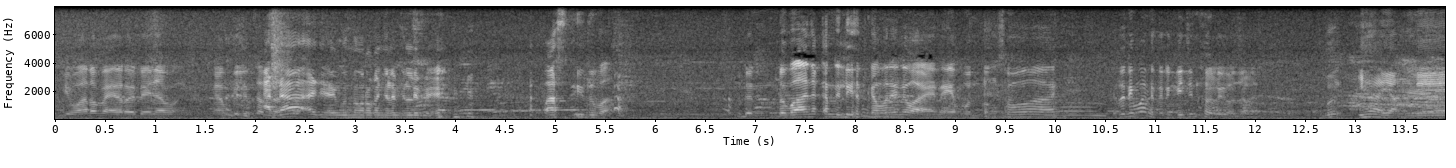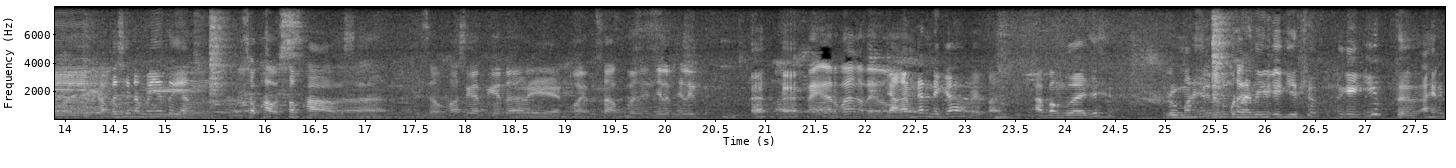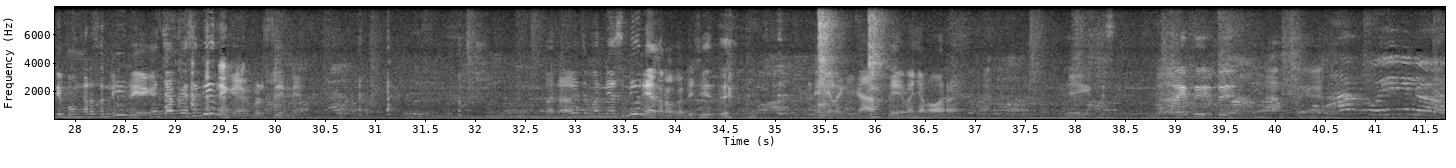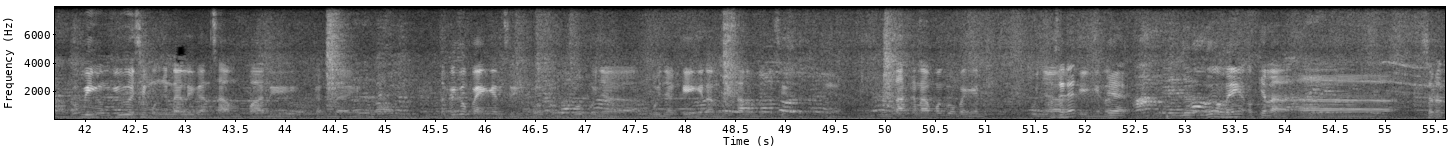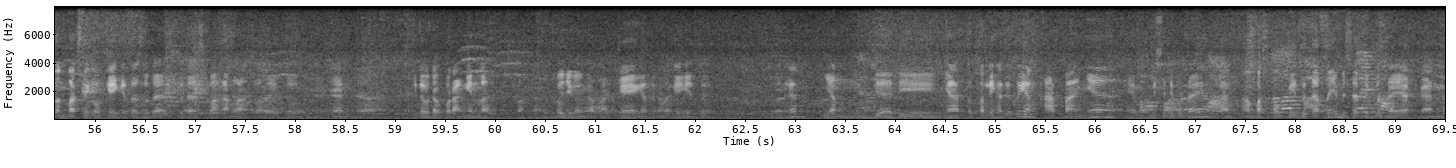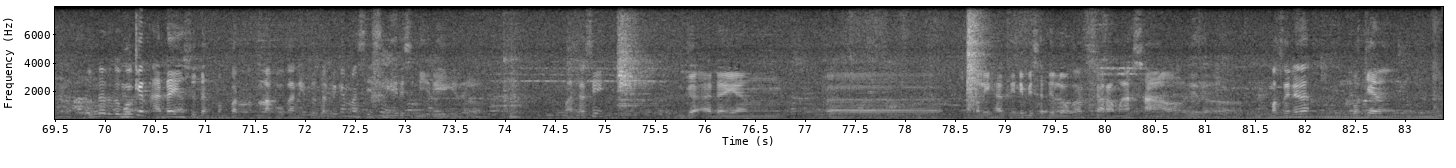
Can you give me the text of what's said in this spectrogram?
gimana PRD nya ngambilin satu ada aja yang untung rokok nyelip-nyelip ya pasti itu pak udah udah banyak kan dilihat kamar ini wah ini puntung semua Itu di mana? Itu di Kitchen Hall ya masalah. gue iya yang di apa sih namanya tuh yang Shop House. Shop House. Nah, di Shop House kan kita. Iya. Wah itu sampah nyelip-nyelip. PR banget ya. Jangan kan di kafe pak, abang gue aja rumahnya belum pernah bikin kayak gitu, kayak gitu. Akhirnya dibongkar sendiri, kan capek sendiri kayak bersihin ya. Padahal cuma dia sendiri yang ngerokok di situ. Ini lagi kafe, banyak orang. Ya gitu sih. Sebenarnya itu itu apa ya? Gue bingung juga sih mengendalikan sampah di kedai. Tapi gue pengen sih, gue, gue punya punya keinginan besar untuk ke situ. Iya. Entah kenapa gue pengen punya Maksudnya, keinginan. ya, gue gue ngomongnya oke lah. eh, sedotan plastik oke kita sudah sudah sepakat lah soal itu, ya kan? Ya. Kita udah kurangin lah, sepakat. Lo juga nggak pakai, kata-kata kayak gitu. Kan yang jadi nyata terlihat itu yang katanya emang bisa diberdayakan. Ampas kopi itu katanya bisa diberdayakan gitu. Bener tuh, Mungkin ada yang sudah memper- melakukan itu, tapi kan masih sendiri-sendiri gitu loh. Masa sih nggak ada yang eh, melihat ini bisa dilakukan secara massal gitu loh. Maksudnya oke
